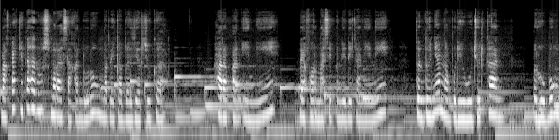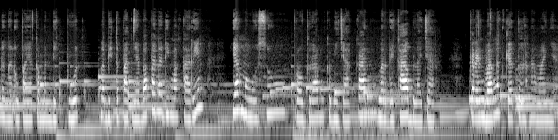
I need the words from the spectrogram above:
maka kita harus merasakan dulu merdeka belajar juga. Harapan ini reformasi pendidikan ini tentunya mampu diwujudkan berhubung dengan upaya Kemendikbud, lebih tepatnya Bapak Nadiem Makarim yang mengusung program kebijakan Merdeka Belajar. Keren banget gak tuh namanya?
